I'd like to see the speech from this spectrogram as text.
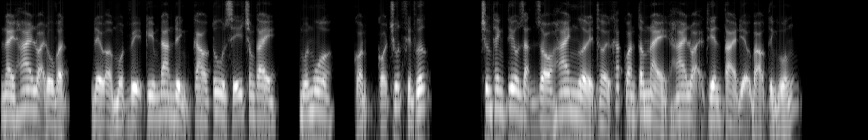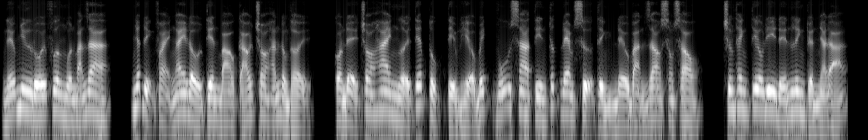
này hai loại đồ vật đều ở một vị kim đan đỉnh cao tu sĩ trong tay, muốn mua còn có chút phiền phức. Trương thanh tiêu dặn dò hai người thời khắc quan tâm này hai loại thiên tài địa bảo tình huống. Nếu như đối phương muốn bán ra nhất định phải ngay đầu tiên báo cáo cho hắn đồng thời, còn để cho hai người tiếp tục tìm hiểu bích vũ sa tin tức đem sự tình đều bàn giao song sau, trương thanh tiêu đi đến linh tuyển nhà đá,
